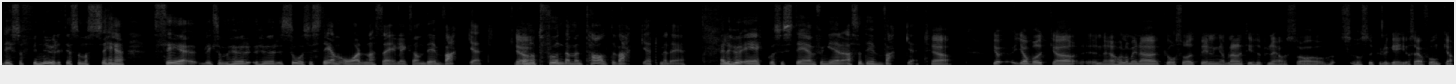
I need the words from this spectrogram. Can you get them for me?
det är så finurligt. Det är som att se, se liksom hur, hur solsystem ordnar sig. Liksom. Det är vackert. Det är ja. något fundamentalt vackert med det. Eller hur ekosystem fungerar. Alltså det är vackert. Ja. Jag, jag brukar, när jag håller mina kurser och utbildningar, bland annat i hypnos och hur psykologi och så funkar,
